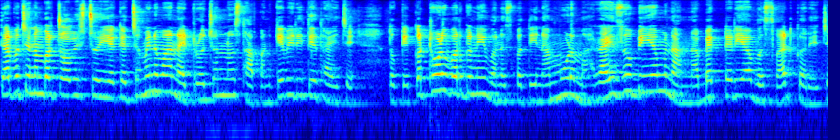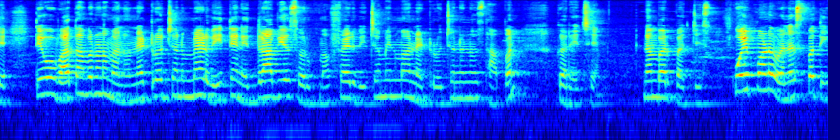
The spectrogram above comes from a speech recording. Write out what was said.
ત્યાર પછી નંબર ચોવીસ જોઈએ કે જમીનમાં નાઇટ્રોજનનું સ્થાપન કેવી રીતે થાય છે? તો કે કઠોળ વર્ગની વનસ્પતિના મૂળમાં રાઇઝોબિયમ નામના બેક્ટેરિયા વસવાટ કરે છે. તેઓ વાતાવરણમાંનો નાઇટ્રોજન મેળવી તેને દ્રાવ્ય સ્વરૂપમાં ફેરવી જમીનમાં નાઇટ્રોજનનું સ્થાપન કરે છે. નંબર પચીસ. કોઈ પણ વનસ્પતિ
